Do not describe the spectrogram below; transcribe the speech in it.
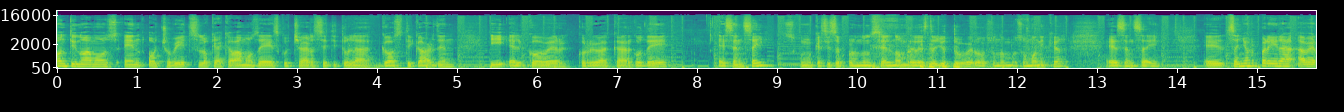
Continuamos en 8 bits. Lo que acabamos de escuchar se titula Ghosty Garden y el cover corrió a cargo de Sensei. Supongo que así se pronuncia el nombre de este youtuber o su, nombre, su moniker. Sensei. Eh, señor Pereira, a ver,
